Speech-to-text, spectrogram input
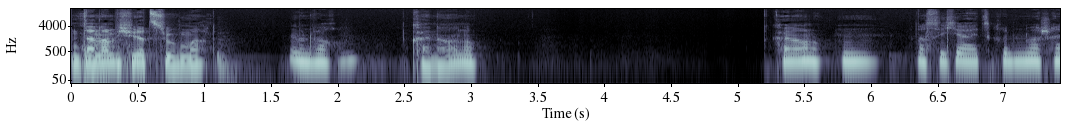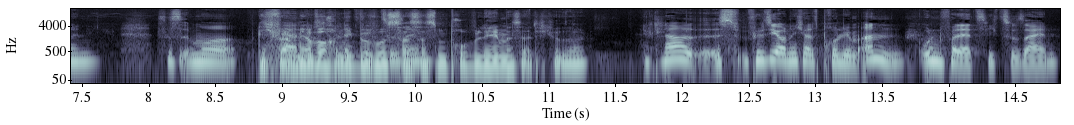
Und dann habe ich wieder zugemacht. Und warum? Keine Ahnung. Keine Ahnung. Hm, aus Sicherheitsgründen wahrscheinlich. Es ist immer. Ich war mir aber auch nie bewusst, dass das ein Problem ist, ehrlich gesagt. Ja, klar, es fühlt sich auch nicht als Problem an, unverletzlich zu sein.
